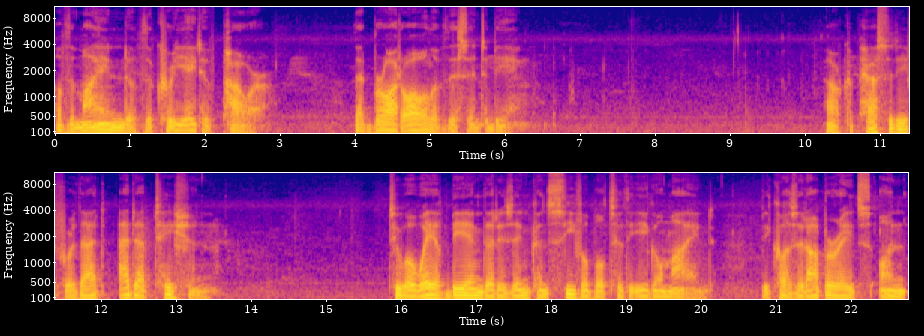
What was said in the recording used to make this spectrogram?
of the mind of the creative power that brought all of this into being. Our capacity for that adaptation to a way of being that is inconceivable to the ego mind because it operates on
